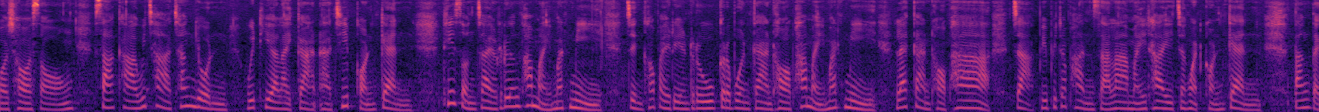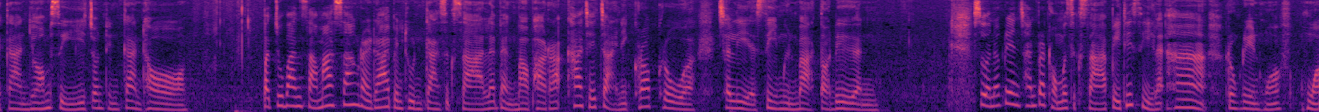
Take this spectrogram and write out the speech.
วช 2 สาขาวิชาช่างยนต์ วิทยาลัยการอาชีพขอนแก่น ที่สนใจเรื่องผ้าไหมมัดหมี่จึงเข้าไปเรียนรู้กระบวนการทอผ้าไหมมัดหมี่และการทอผ้า จากพิพิธภัณฑ์ศาลาไหมไทย จังหวัดขอนแก่น ตั้งแต่การย้อมสีจนถึงการทอปัจจุบันสามารถสร้างรายได้เป็นทุนการศึกษา และแบ่งเบาภาระค่าใช้จ่ายในครอบครัว เฉลี่ย 40,000 บาทต่อเดือน ส่วนนักเรียนชั้นประถมศึกษาปีที่ 4 และ 5 โรงเรียนหัวหัว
